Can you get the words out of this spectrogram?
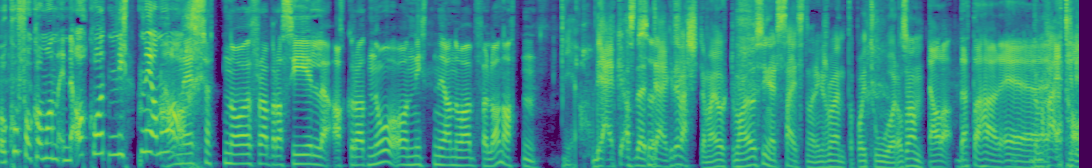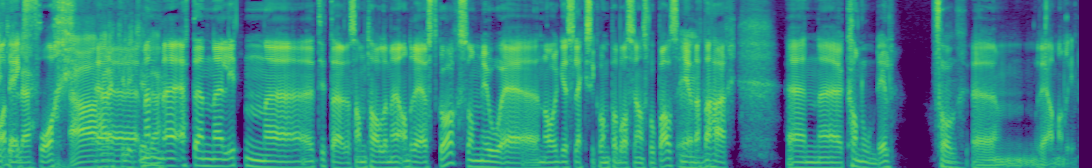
Og hvorfor kom han inn akkurat 19. januar? Han er 17 år fra Brasil akkurat nå, og 19. januar følger han 18. Ja. Det er jo ikke, altså, det, det er ikke det verste de har gjort. De har jo signert 16-åringer som har venta på i to år og sånn. Ja da, dette her er De her er Jeg tar like det jeg får. Ja, her er ikke like Eh, Men eh, etter en eh, liten uh, tittersamtale med André Østgaard, som jo er Norges leksikon på brasiliansk fotball, så er jo Mhm. dette her en uh, kanondeal for eh, Real Madrid.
